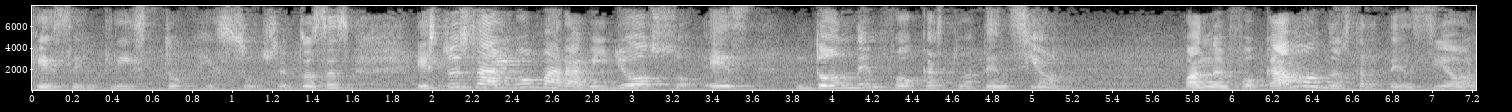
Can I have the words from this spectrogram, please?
que es en Cristo Jesús. Entonces, esto es algo maravilloso, es dónde enfocas tu atención. Cuando enfocamos nuestra atención,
